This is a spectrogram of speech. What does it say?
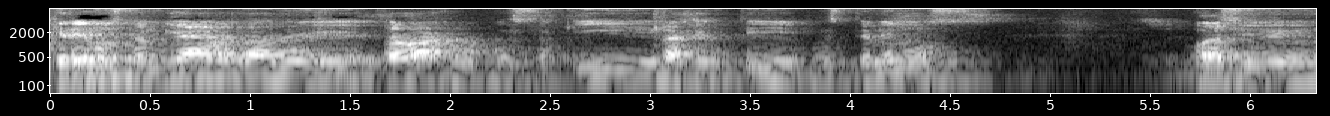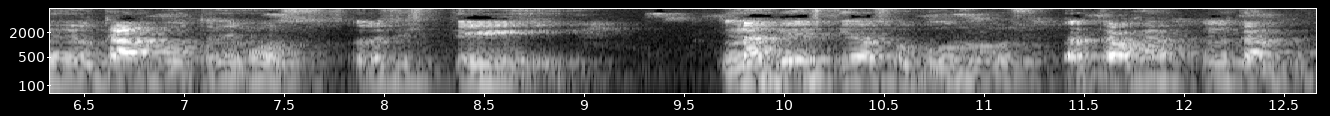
queremos cambiar, ¿verdad? De trabajo, pues aquí la gente, pues tenemos, ahora sí en el campo tenemos, ahora sí, este, unas bestias o burros para trabajar en el campo.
